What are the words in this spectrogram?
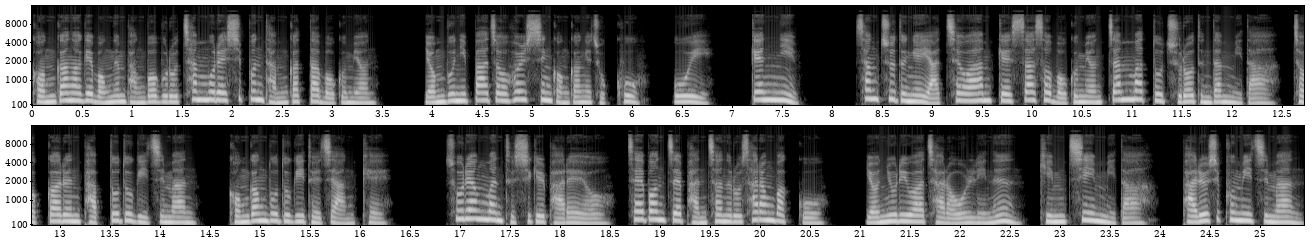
건강하게 먹는 방법으로 찬물에 10분 담갔다 먹으면 염분이 빠져 훨씬 건강에 좋고 오이, 깻잎, 상추 등의 야채와 함께 싸서 먹으면 짠맛도 줄어든답니다. 젓갈은 밥도둑이지만 건강도둑이 되지 않게 소량만 드시길 바래요. 세 번째 반찬으로 사랑받고 연요리와 잘 어울리는 김치입니다. 발효식품이지만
